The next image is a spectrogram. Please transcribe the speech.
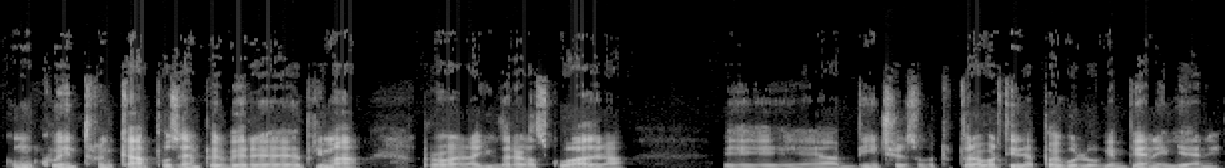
comunque entro in campo sempre per prima provare ad aiutare la squadra, a vincere soprattutto la partita e poi quello che viene viene.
